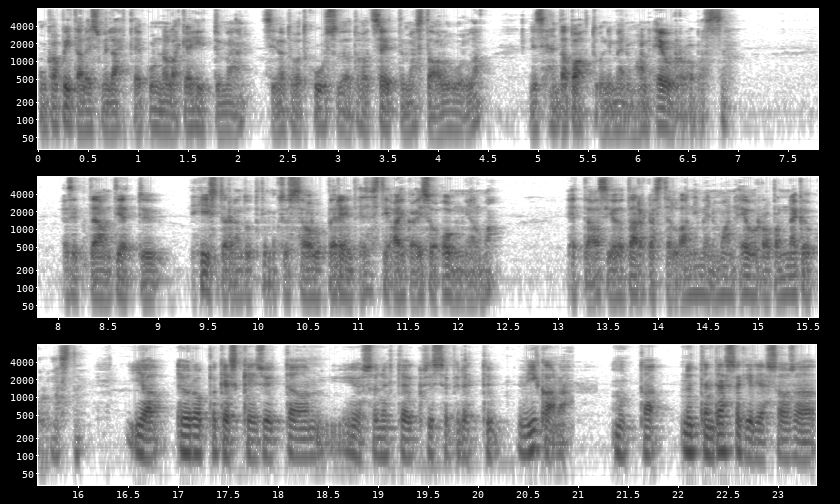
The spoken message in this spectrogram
kun kapitalismi lähtee kunnolla kehittymään siinä 1600-1700-luvulla, niin sehän tapahtuu nimenomaan Euroopassa. Ja sitten tämä on tietty historian tutkimuksessa ollut perinteisesti aika iso ongelma, että asioita tarkastellaan nimenomaan Euroopan näkökulmasta. Ja Eurooppa-keskeisyyttä on jossain yhteyksissä pidetty vikana mutta nyt en tässä kirjassa osaa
